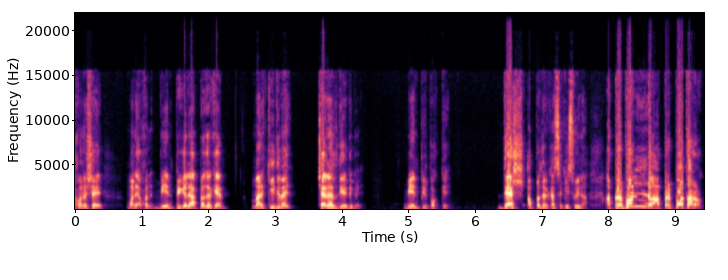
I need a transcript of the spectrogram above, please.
এখন এসে মানে এখন বিএনপি গেলে আপনাদেরকে মানে কি দিবে? চ্যানেল দিয়ে দিবে বিএনপির পক্ষে। দেশ আপনাদের কাছে কিছুই না। আপনার ভণ্ড, আপনার প্রতারক,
